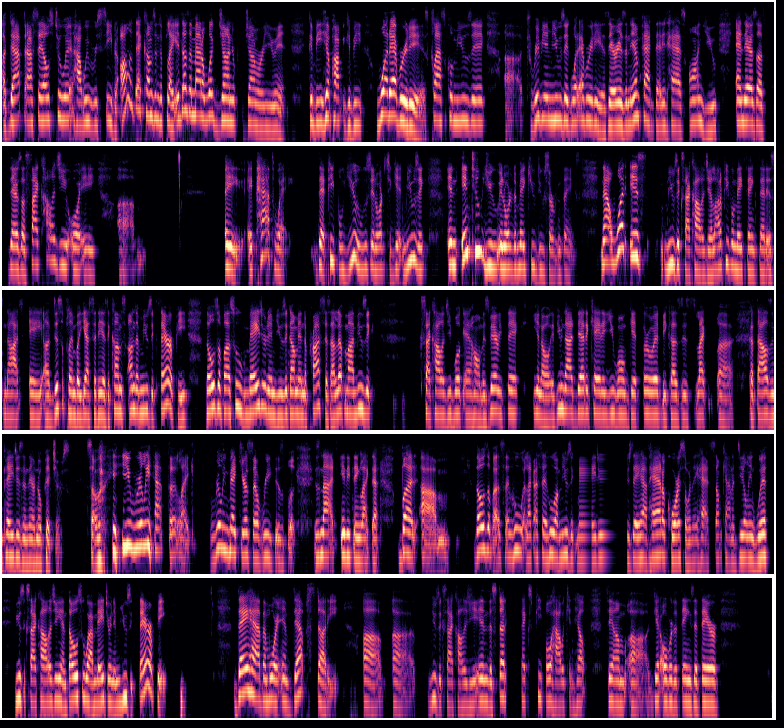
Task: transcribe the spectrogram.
adapt ourselves to it, how we receive it. All of that comes into play. It doesn't matter what genre genre you're in. It could be hip hop, it could be whatever it is, classical music, uh, Caribbean music, whatever it is. There is an impact that it has on you, and there's a there's a psychology or a um, a a pathway that people use in order to get music in into you in order to make you do certain things. Now, what is music psychology? A lot of people may think that it's not a, a discipline, but yes, it is. It comes under music therapy. Those of us who majored in music, I'm in the process. I left my music psychology book at home. It's very thick. You know, if you're not dedicated, you won't get through it because it's like uh, a thousand pages and there are no pictures. So you really have to like really make yourself read this book. It's not anything like that. But um, those of us who, like I said, who are music majors, they have had a course or they had some kind of dealing with music psychology, and those who are majoring in music therapy, they have a more in-depth study of uh, music psychology in the study affects people, how it can help them uh, get over the things that they're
